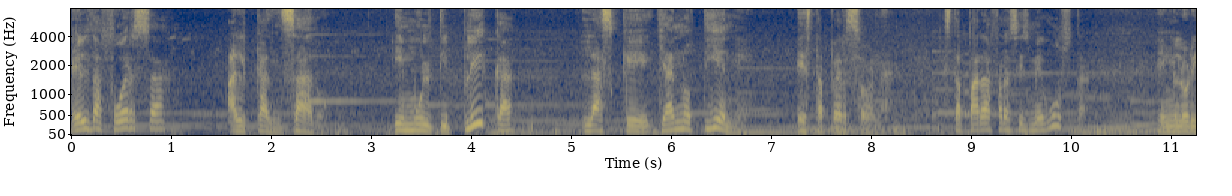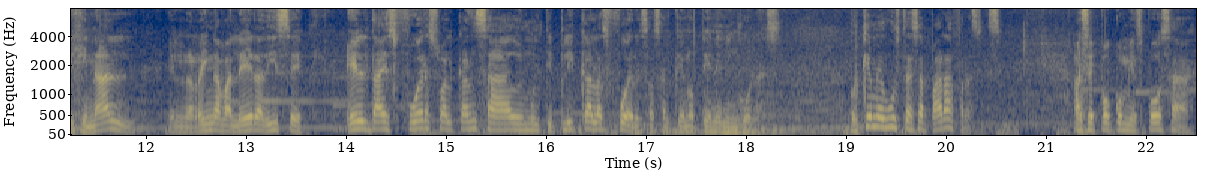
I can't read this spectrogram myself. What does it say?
Él da fuerza alcanzado y multiplica las que ya no tiene esta persona. Esta paráfrasis me gusta. En el original, en la Reina Valera dice, Él da esfuerzo alcanzado y multiplica las fuerzas al que no tiene ningunas. ¿Por qué me gusta esa paráfrasis? Hace poco mi esposa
